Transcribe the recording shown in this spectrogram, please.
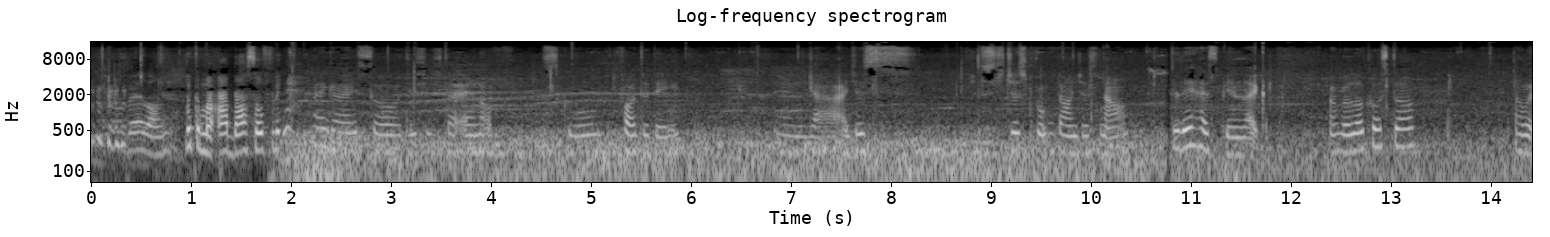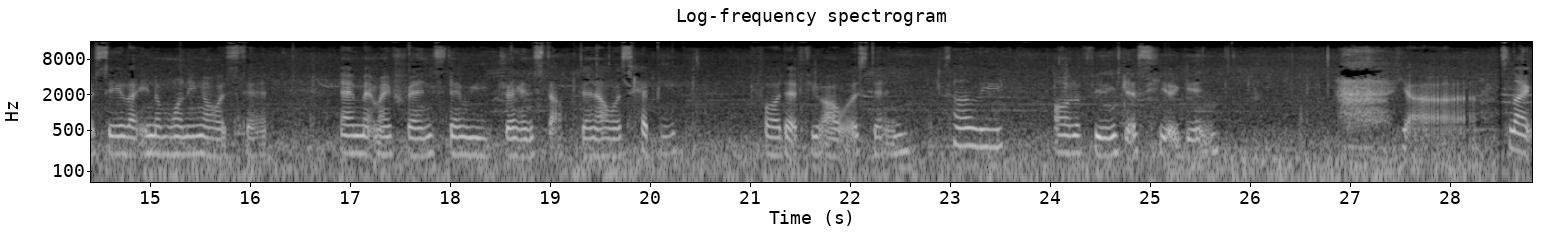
Very long. Look at my eyebrow so flick. Hi guys, so this is the end of school for today. And yeah, I just just, broke down just now. Today has been like a roller coaster. I would say like in the morning I was sad. Then I met my friends, then we drank and stuff. Then I was happy for that few hours. Then suddenly all the feelings just hit again. yeah. It's like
